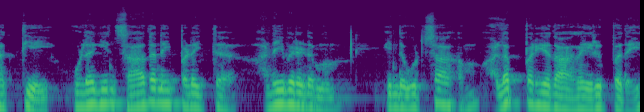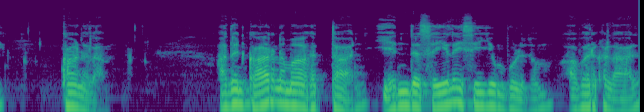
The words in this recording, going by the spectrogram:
சக்தியை உலகின் சாதனை படைத்த அனைவரிடமும் இந்த உற்சாகம் அளப்பரியதாக இருப்பதை காணலாம். அதன் காரணமாகத்தான் எந்த செயலை செய்யும் பொழுதும் அவர்களால்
